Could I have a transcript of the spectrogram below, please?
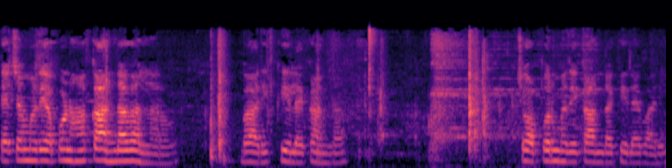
त्याच्यामध्ये आपण हा कांदा घालणार आहोत. बारीक केला आहे कांदा चॉपरमध्ये कांदा केला आहे बारीक.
